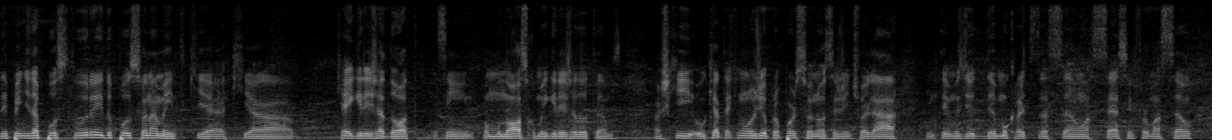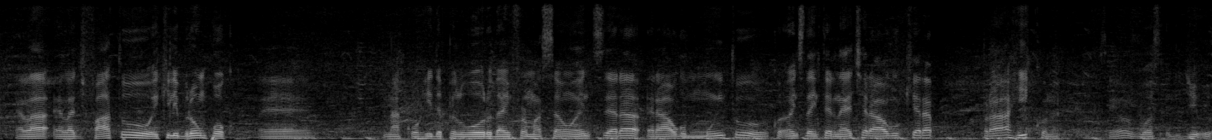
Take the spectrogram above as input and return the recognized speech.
depende da postura e do posicionamento que a, que a, que a igreja adota, assim, como nós como igreja adotamos. Acho que o que a tecnologia proporcionou, se a gente olhar em termos de democratização, acesso à informação, ela, ela de fato equilibrou um pouco é, na corrida pelo ouro da informação, antes era, era algo muito. Antes da internet era algo que era para rico, né? Assim, eu vou- de-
